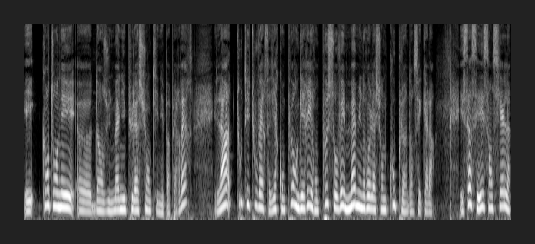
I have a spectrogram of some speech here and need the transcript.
Et quand on est euh, dans une manipulation qui n'est pas perverse, là tout est ouvert, c'est-à-dire qu'on peut en guérir, on peut sauver même une relation de couple dans ces cas-là. Et ça, c'est essentiel.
